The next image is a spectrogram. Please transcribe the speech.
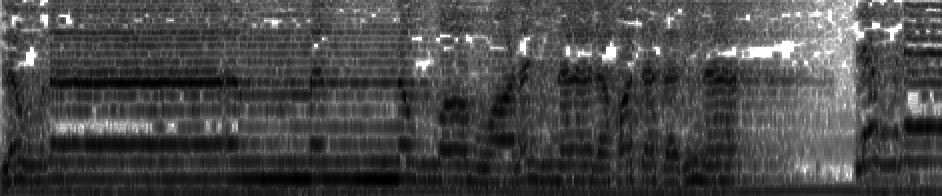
لولا أمن الله علينا لخسف بنا. لولا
